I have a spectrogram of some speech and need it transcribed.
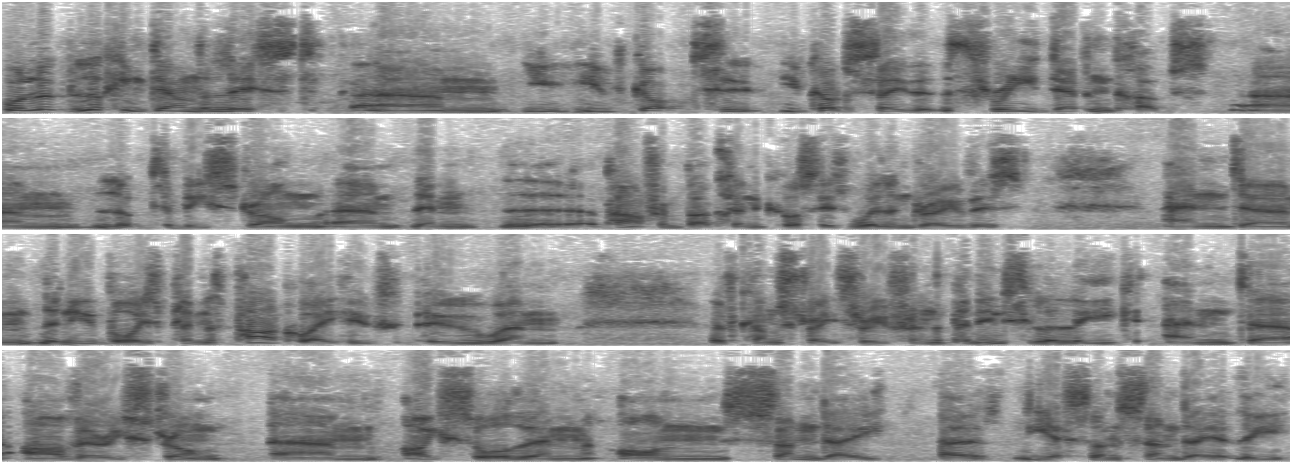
Well, look, looking down the list, um, you, have got to you've got to say that the three Devon clubs um, look to be strong. Um, then, uh, apart from Buckland, of course, there's Willand Rovers and um, the new boys, Plymouth Parkway, who who um, have come straight through from the Peninsula League and uh, are very strong. Um, I saw them on Sunday. Uh, yes, on Sunday at the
